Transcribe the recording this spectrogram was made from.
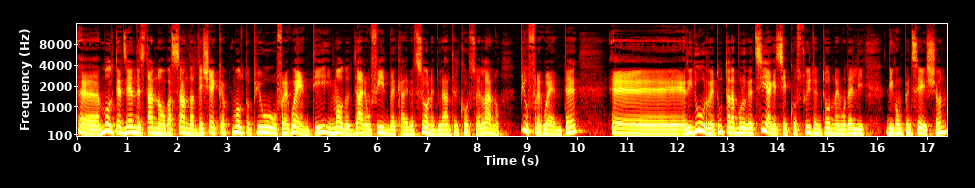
eh, molte aziende stanno passando a dei check molto più frequenti in modo da dare un feedback alle persone durante il corso dell'anno più frequente eh, ridurre tutta la burocrazia che si è costruita intorno ai modelli di compensation.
